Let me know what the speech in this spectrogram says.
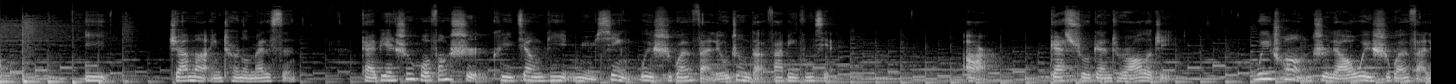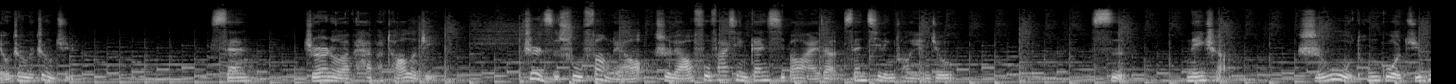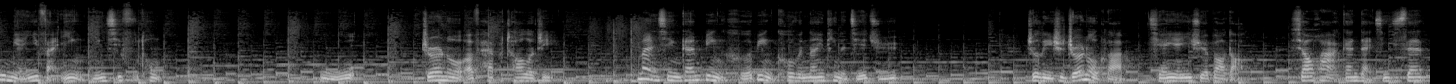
日头条：一，JAMA Internal Medicine，改变生活方式可以降低女性胃食管反流症的发病风险。二，Gastroenterology，微创治疗胃食管反流症的证据。三，Journal of Hepatology，质子束放疗治疗复发性肝细胞癌的三期临床研究。四，Nature。食物通过局部免疫反应引起腹痛。五，Journal of Hepatology，慢性肝病合并 COVID-19 的结局。这里是 Journal Club 前沿医学报道，消化肝胆星期三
